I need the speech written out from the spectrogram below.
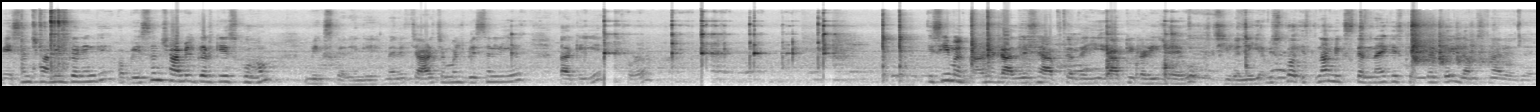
बेसन शामिल करेंगे, और बेसन शामिल करके इसको हम मिक्स करेंगे। मैंने चार चम्मच बेसन लिए ताकि ये थोड़ा इसी मकदार में डालने से आपका दही, आपकी कढ़ी जो है वो अच्छी बनेगी। अब इसको इतना मिक्स करना है कि इसके अंदर कोई लम्स ना रह जाए।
